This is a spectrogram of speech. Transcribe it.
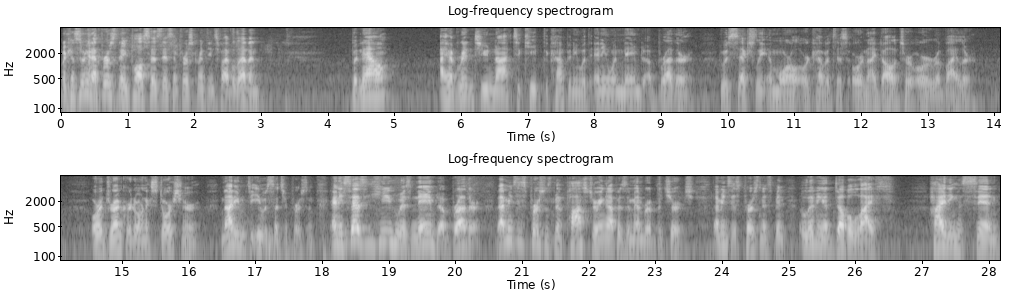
But concerning that first thing, Paul says this in 1 Corinthians 5:11. But now I have written to you not to keep the company with anyone named a brother who is sexually immoral or covetous or an idolater or a reviler or a drunkard or an extortioner, not even to eat with such a person. And he says he who is named a brother. That means this person's been posturing up as a member of the church. That means this person has been living a double life, hiding his sin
